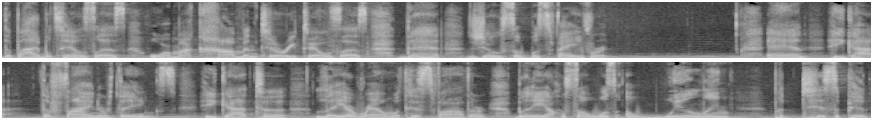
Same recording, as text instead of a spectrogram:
the Bible tells us, or my commentary tells us, that Joseph was favored. And he got the finer things. He got to lay around with his father, but he also was a willing participant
